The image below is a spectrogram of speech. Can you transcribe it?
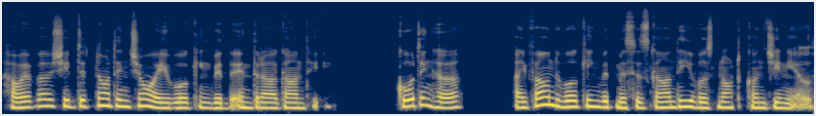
However, she did not enjoy working with Indira Gandhi. Quoting her, I found working with Mrs. Gandhi was not congenial.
